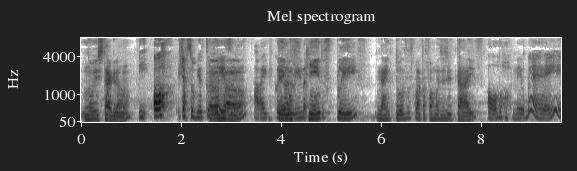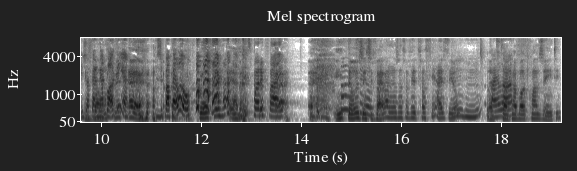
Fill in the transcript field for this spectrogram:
no Instagram. E, ó, já subiu tudo Aham. isso. Ai, que coisa Temos linda. 500 plays né, em todas as plataformas digitais. Oh, meu bem. Já quero minha Vamos plaquinha. É, De papelão. com certeza. Spotify. Então, Ai, gente, vai lá nas nossas redes sociais, viu? Uhum, vai lá. talk about com a gente.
